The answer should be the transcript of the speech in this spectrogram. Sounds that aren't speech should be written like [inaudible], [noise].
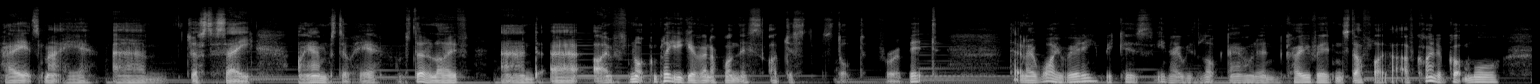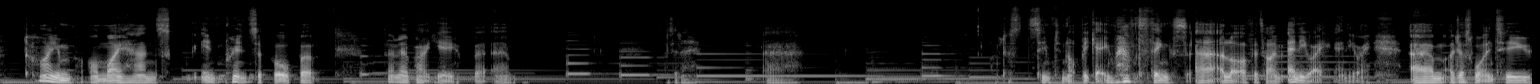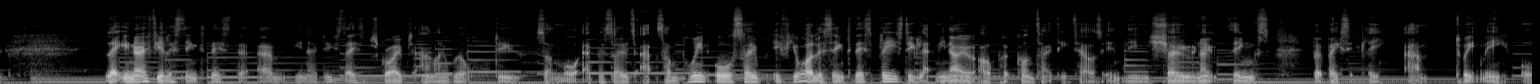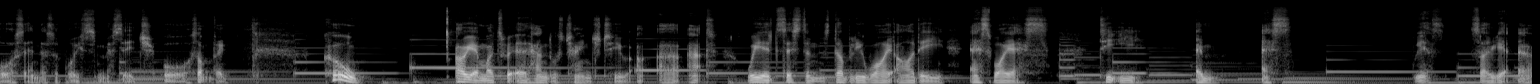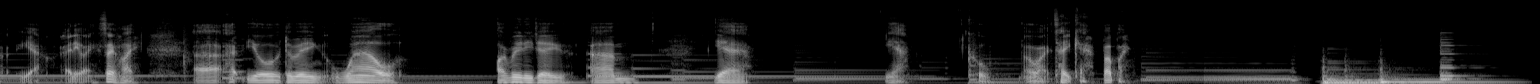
Hey, it's Matt here. Um, just to say, I am still here. I'm still alive, and uh, I've not completely given up on this. I've just stopped for a bit. Don't know why, really, because you know, with lockdown and COVID and stuff like that, I've kind of got more time on my hands in principle. But I don't know about you, but um, I don't know. Uh, just seem to not be getting [laughs] around to things uh, a lot of the time. Anyway, anyway, um, I just wanted to let you know if you're listening to this that um, you know do stay subscribed, and I will do some more episodes at some point. Also, if you are listening to this, please do let me know. I'll put contact details in the show note things, but basically, um, tweet me or send us a voice message or something. Cool. Oh yeah, my Twitter handle's changed to uh, uh, at Wyrd Systems, W Y R D S Y S T E M S. Yes. So yeah, uh, yeah. Anyway, say hi. Uh, hope you're doing well. I really do. Um, yeah, yeah. Cool. All right. Take care. Bye bye.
